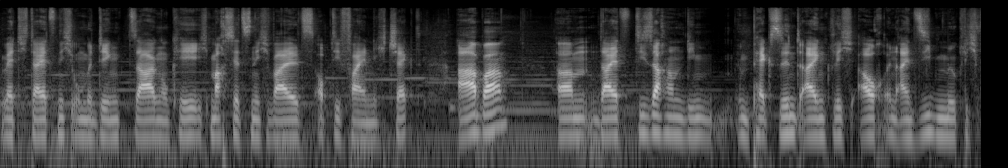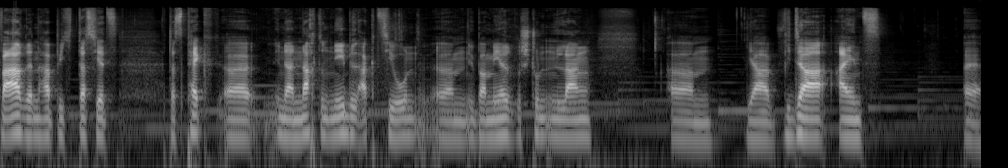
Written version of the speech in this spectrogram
werde ich da jetzt nicht unbedingt sagen, okay, ich mache es jetzt nicht, weil es Optifine nicht checkt. Aber ähm, da jetzt die Sachen, die im Pack sind, eigentlich auch in 1.7 möglich waren, habe ich das jetzt, das Pack äh, in der Nacht- und Nebel-Aktion ähm, über mehrere Stunden lang ähm, ja, wieder eins, äh,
